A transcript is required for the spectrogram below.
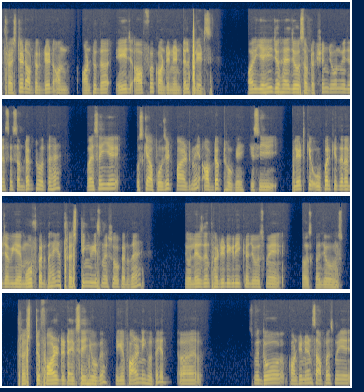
thrusted obducted on on to the edge of continental plates और यही जो है जो सबडक्शन जोन में जैसे सबडक्ट होता है वैसे ही ये उसके अपोजिट पार्ट में ऑबडक्ट हो गए। किसी प्लेट के ऊपर की तरफ़ जब ये मूव करता है या थ्रस्टिंग इसमें शो करता है जो लेस देन थर्टी डिग्री का जो उसमें उसका जो थ्रस्ट फॉल्ट टाइप से ही होगा लेकिन फॉल्ट नहीं होता या इसमें दो कॉन्टिनेंट्स आपस में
